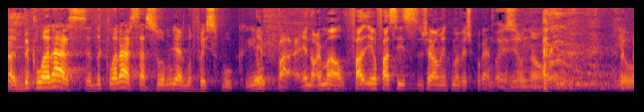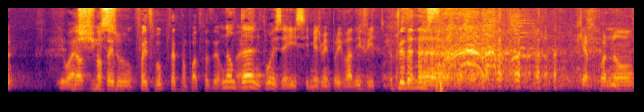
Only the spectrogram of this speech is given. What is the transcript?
a declarar-se a declarar à sua mulher no Facebook... Eu... Epá, é normal. Eu faço isso geralmente uma vez por ano. Pois, eu não... Eu, eu acho não, não isso... tem Facebook, portanto não pode fazê-lo. Não, não é? tenho, pois é isso, e mesmo em privado evito. Pedro não... que é para não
